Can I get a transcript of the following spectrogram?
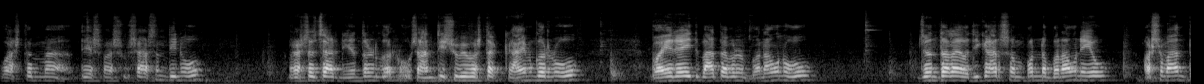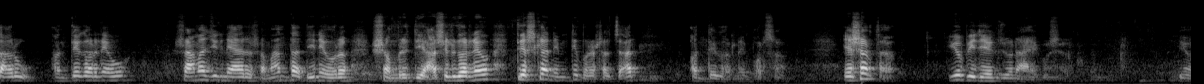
वास्तवमा देशमा सुशासन दिनु हो भ्रष्टाचार नियन्त्रण गर्नु हो शान्ति सुव्यवस्था कायम गर्नु हो भयरहित वातावरण बनाउनु हो जनतालाई अधिकार सम्पन्न बनाउने हो असमानताहरू अन्त्य गर्ने हो सामाजिक न्याय र समानता दिने हो र समृद्धि हासिल गर्ने हो त्यसका निम्ति भ्रष्टाचार अन्त्य गर्नै पर्छ। यसर्थ यो विधेयक जुन आएको छ यो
